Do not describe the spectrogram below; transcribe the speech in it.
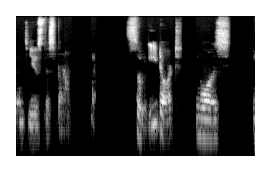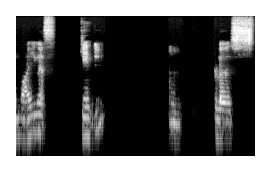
Let's use this term. So E dot was minus KE plus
